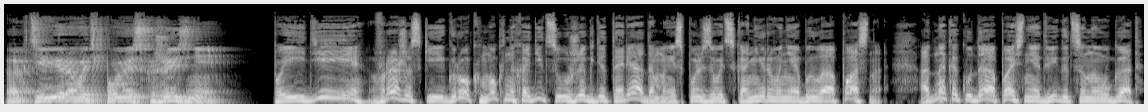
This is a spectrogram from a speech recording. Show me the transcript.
Активировать поиск жизни. По идее, вражеский игрок мог находиться уже где-то рядом, и использовать сканирование было опасно. Однако куда опаснее двигаться наугад.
